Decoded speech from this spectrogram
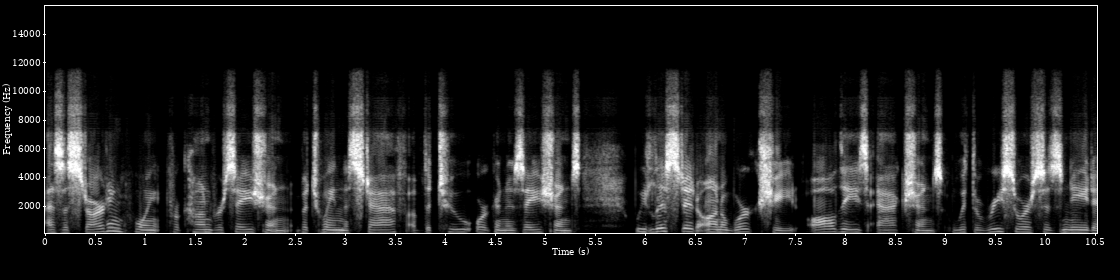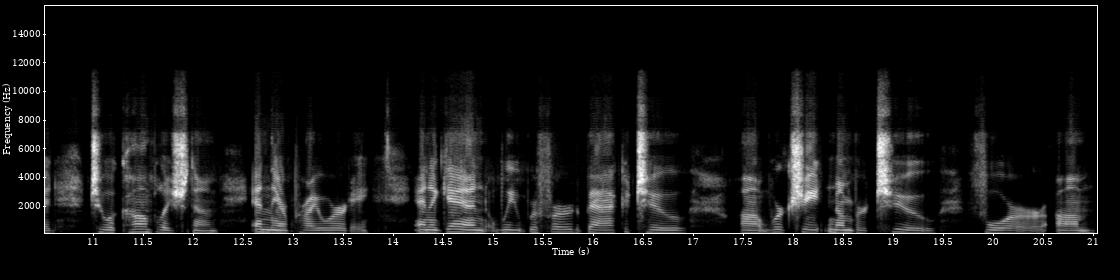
as a starting point for conversation between the staff of the two organizations, we listed on a worksheet all these actions with the resources needed to accomplish them and their priority. And again, we referred back to uh, worksheet number two for um,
